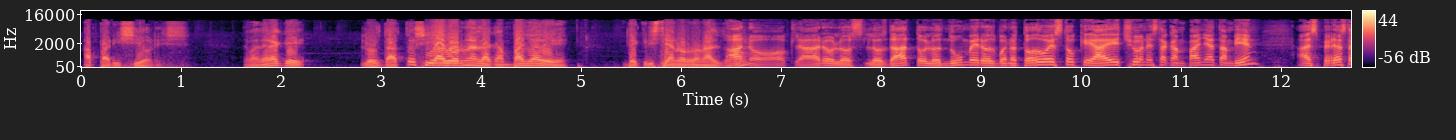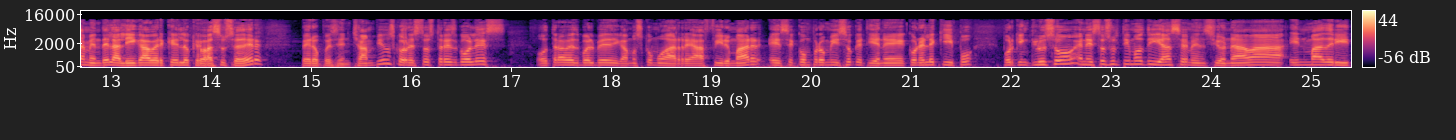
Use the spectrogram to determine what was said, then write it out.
apariciones. De manera que los datos sí adornan la campaña de, de Cristiano Ronaldo. Ah, no, claro, los, los datos, los números, bueno, todo esto que ha hecho en esta campaña también, a esperas también de la liga a ver qué es lo que va a suceder, pero pues en Champions con estos tres goles, otra vez vuelve, digamos, como a reafirmar ese compromiso que tiene con el equipo, porque incluso en estos últimos días se mencionaba en Madrid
